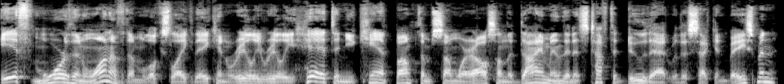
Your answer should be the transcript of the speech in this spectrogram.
If more than one of them looks like they can really, really hit and you can't bump them somewhere else on the diamond, then it's tough to do that with a second baseman.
